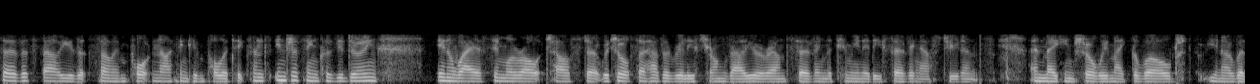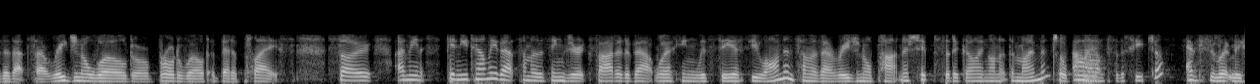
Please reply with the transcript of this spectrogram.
service value that's so important, I think, in politics, and it's interesting because you're doing in a way, a similar role at Charles Sturt, which also has a really strong value around serving the community, serving our students, and making sure we make the world, you know, whether that's our regional world or a broader world, a better place. So, I mean, can you tell me about some of the things you're excited about working with CSU on and some of our regional partnerships that are going on at the moment or plans uh, for the future? Absolutely,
